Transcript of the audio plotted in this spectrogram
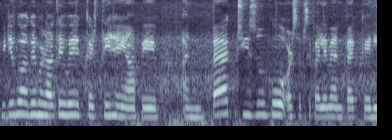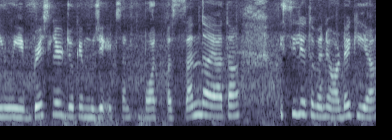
वीडियो को आगे बढ़ाते हुए करते हैं यहाँ पे अनपैक चीज़ों को और सबसे पहले मैं अनपैक कर रही हूँ ये ब्रेसलेट जो कि मुझे इट्स बहुत पसंद आया था। इसीलिए तो मैंने ऑर्डर किया।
